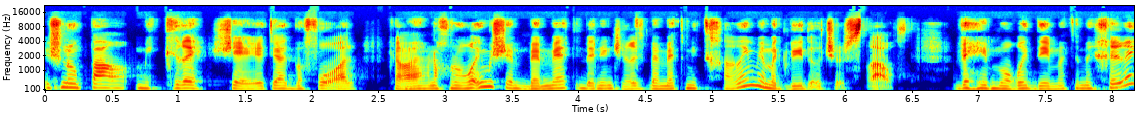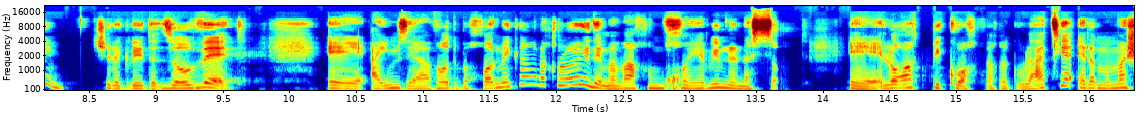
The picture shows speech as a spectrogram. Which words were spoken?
יש לנו פער מקרה שאת יודעת בפועל קרה, אנחנו רואים שהם באמת, בן אנד ג'ריס באמת מתחרים עם הגלידות של שטראוס, והם מורידים את המחירים של הגלידות, זה עובד. אה, האם זה יעבוד בכל מקרה? אנחנו לא יודעים, אבל אנחנו מחויבים לנסות. אה, לא רק פיקוח ורגולציה, אלא ממש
